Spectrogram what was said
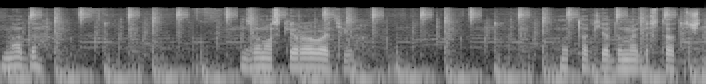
надо замаскировать его. Вот так, я думаю, достаточно.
